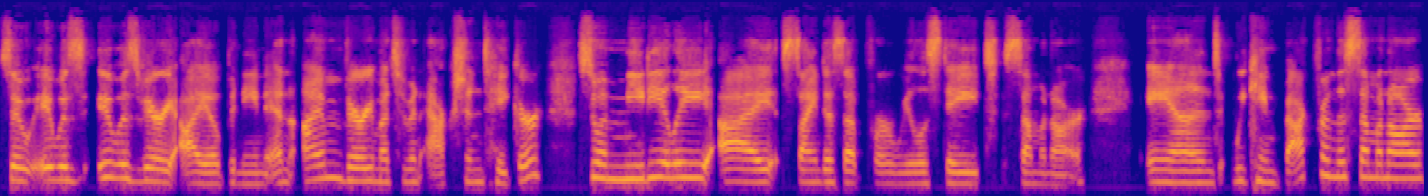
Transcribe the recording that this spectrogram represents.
So it was it was very eye-opening and I'm very much of an action taker. So immediately I signed us up for a real estate seminar. And we came back from the seminar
